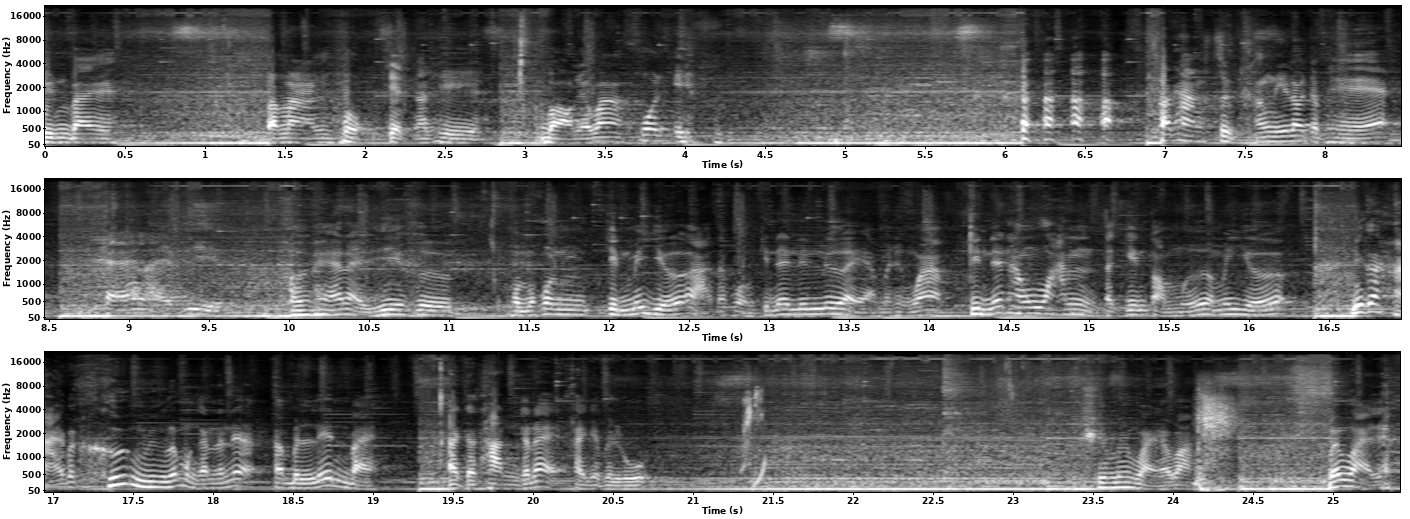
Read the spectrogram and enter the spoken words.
กินไปประมาณ 6-7 นาที บอกเลยว่าโคตรอิ่มถ้าทางศึกครั้งนี้เราจะแพ้ แพ้หลายพี่เออแพ้หลายที่คือ ผมเป็นคนกินไม่เยอะอะแต่ผมกินได้เรื่อยๆอะหมายถึงว่ากินได้ทั้งวัน แต่กินต่อมื้อไม่เยอะ นี่ก็หายไปครึ่งนึงแล้วเหมือนกันนะเนี่ยทำเป็นเล่นไป อาจจะทันก็ได้ใครจะไปรู้เชื่อไม่ไหวแล้วว่ะไม่ไหวแล้ว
